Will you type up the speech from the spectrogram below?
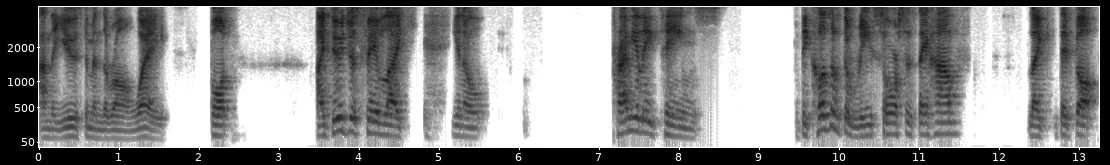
and they used him in the wrong way. But I do just feel like you know Premier League teams, because of the resources they have Like they've got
